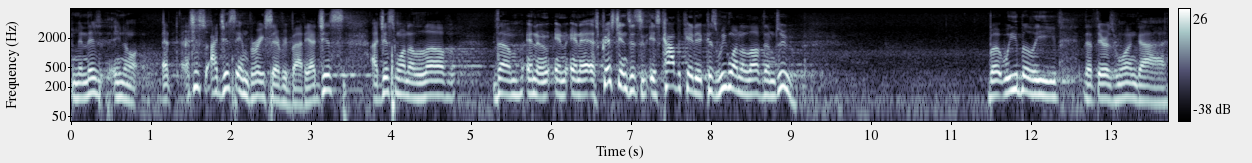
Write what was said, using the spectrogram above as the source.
I mean, there's, you know, I just, I just embrace everybody. I just, I just want to love them. And, and, and as Christians, it's, it's complicated because we want to love them too. But we believe that there's one God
